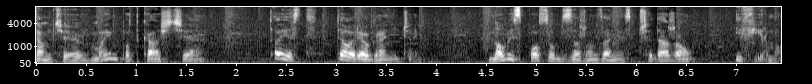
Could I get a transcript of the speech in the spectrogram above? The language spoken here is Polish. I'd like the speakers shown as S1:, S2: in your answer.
S1: Witam Cię w moim podcaście. To jest Teoria Ograniczeń. Nowy sposób zarządzania sprzedażą i firmą.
